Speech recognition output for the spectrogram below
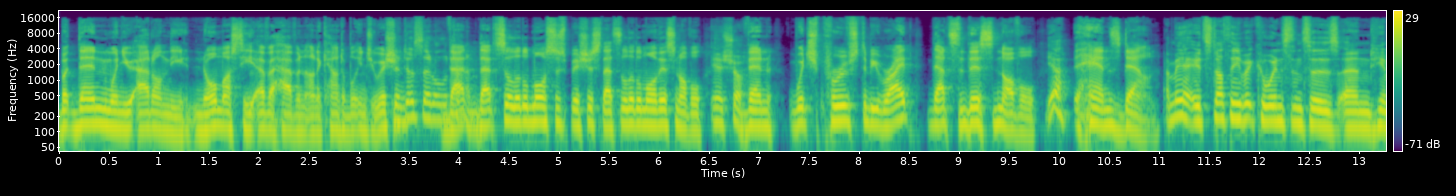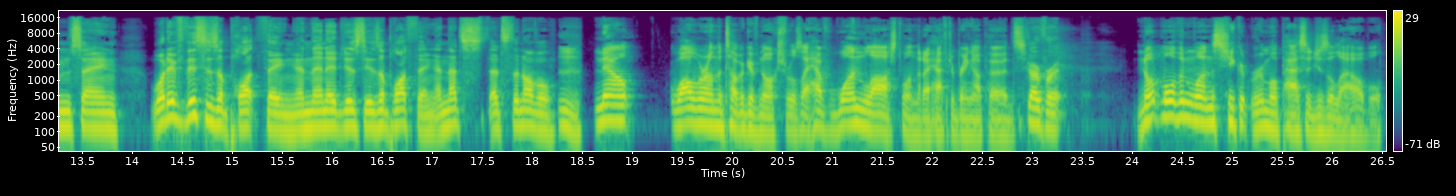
But then when you add on the nor must he ever have an unaccountable intuition, he does that all the that time. that's a little more suspicious. That's a little more this novel. Yeah, sure. Then which proves to be right? That's this novel. Yeah. hands down. I mean, it's nothing but coincidences and him saying, "What if this is a plot thing?" and then it just is a plot thing, and that's that's the novel. Mm. Now, while we're on the topic of Knox rules, I have one last one that I have to bring up. Herds. Go for it. Not more than one secret room or passage is allowable.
